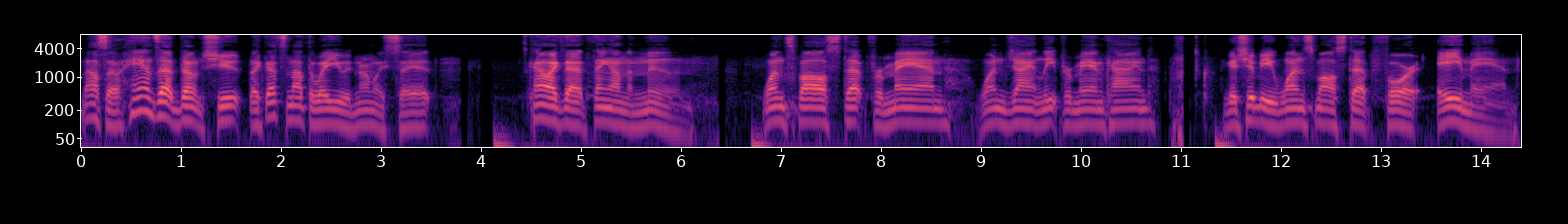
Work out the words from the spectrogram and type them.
And also, hands up, don't shoot. Like, that's not the way you would normally say it. It's kind of like that thing on the moon. One small step for man, one giant leap for mankind. Like, it should be one small step for a man.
